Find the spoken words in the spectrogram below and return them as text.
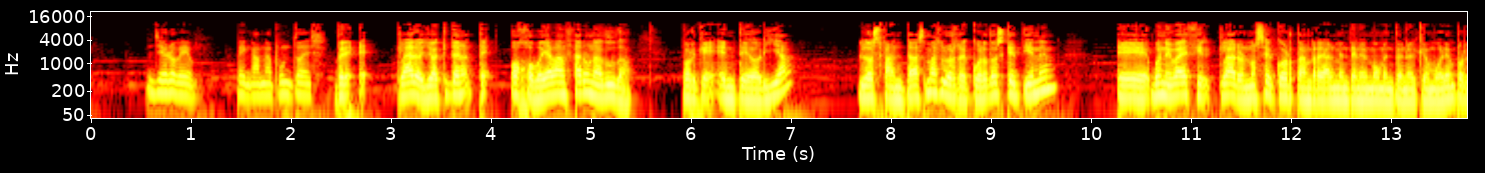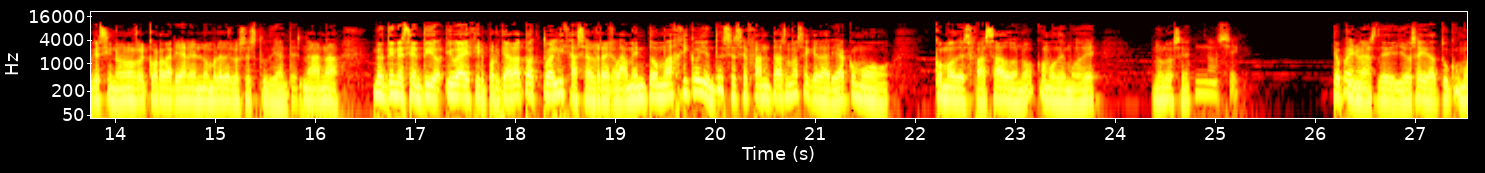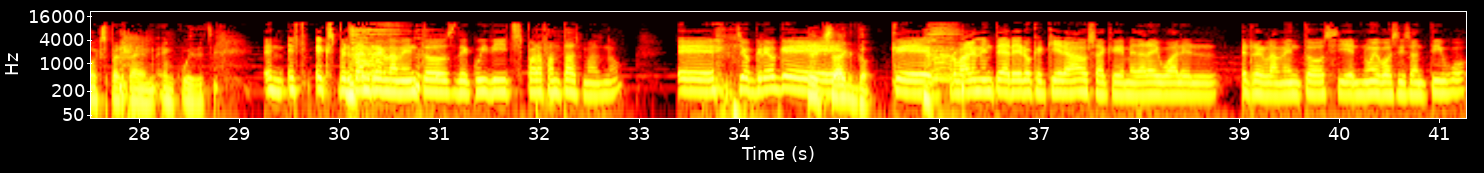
Yo lo veo. Venga, me apunto a eso. Pero, eh, claro, yo aquí tengo. te- ojo, voy a lanzar una duda. Porque en teoría, los fantasmas, los recuerdos que tienen. Eh, bueno, iba a decir, claro, no se cortan realmente en el momento en el que mueren, porque si no, no recordarían el nombre de los estudiantes. Nada, nada. No tiene sentido. Iba a decir, porque ahora tú actualizas el reglamento mágico y entonces ese fantasma se quedaría como, como desfasado, ¿no? Como de modé. No lo sé. No sé. ¿Qué Bueno. opinas de ello, Saida, tú como experta en, en Quidditch? En- experta en reglamentos de Quidditch para fantasmas, ¿no? Eh, yo creo que... Exacto. que probablemente haré lo que quiera, o sea que me dará igual el, el reglamento, si es nuevo, si es antiguo,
